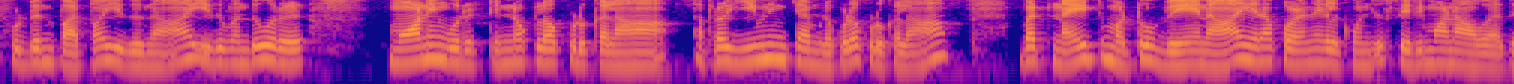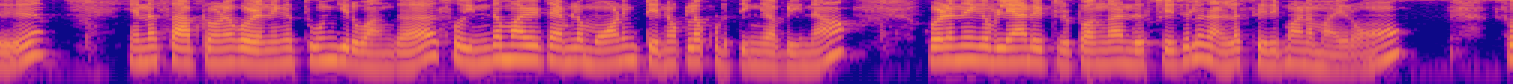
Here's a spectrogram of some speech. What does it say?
ஃபுட்டுன்னு பார்த்தோம். இதுதான். இது வந்து ஒரு மார்னிங் ஒரு டென் ஓ கிளாக் கொடுக்கலாம். அப்புறம் ஈவினிங் டைமில் கூட கொடுக்கலாம். பட் நைட்டு மட்டும் வேணாம். ஏன்னா குழந்தைங்களுக்கு கொஞ்சம் செரிமானம் ஆகாது. ஏன்னா சாப்பிட்டோன்னே குழந்தைங்க தூங்கிடுவாங்க ஸோ இந்த மாதிரி டைமில் மார்னிங் டென் ஓ கிளாக் கொடுத்தீங்க அப்படின்னா குழந்தைங்க விளையாண்டுட்டு இருப்பாங்க. அந்த ஸ்டேஜில் நல்லா செரிமானம் ஆயிரும். ஸோ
